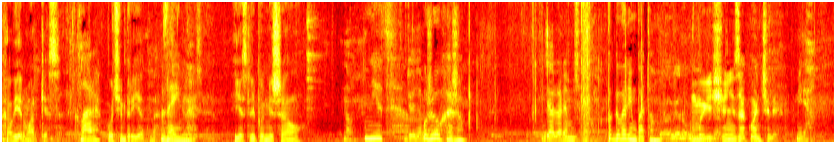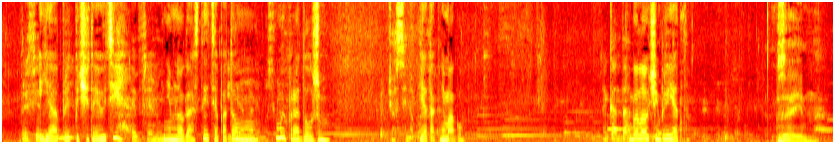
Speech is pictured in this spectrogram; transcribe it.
Хавьер Маркес. Клара. Очень приятно. Взаимно. Если помешал, Нет, уже ухожу. Поговорим потом. Мы еще не закончили. Я предпочитаю уйти, немного остыть, а потом мы продолжим. Я так не могу. Было очень приятно. взаимно.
